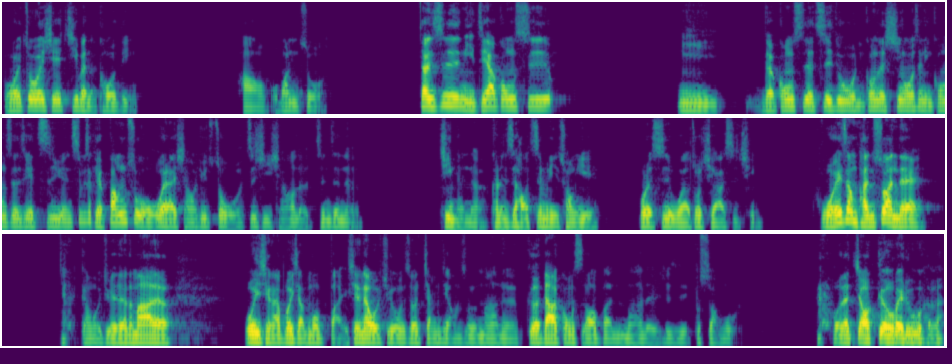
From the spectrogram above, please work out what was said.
我会做一些基本的 coding。好，我帮你做。但是你这家公司，你的公司的制度，你公司的信用，是你公司的这些资源，是不是可以帮助我未来想要去做我自己想要的真正的技能呢？可能是好自媒体创业，或者是我要做其他事情，我会这样盘算的。但我觉得他妈的，我以前还不会讲那么白，现在我觉得我说讲讲说妈的，各大公司老板他妈的就是不爽我了。我在教各位如何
